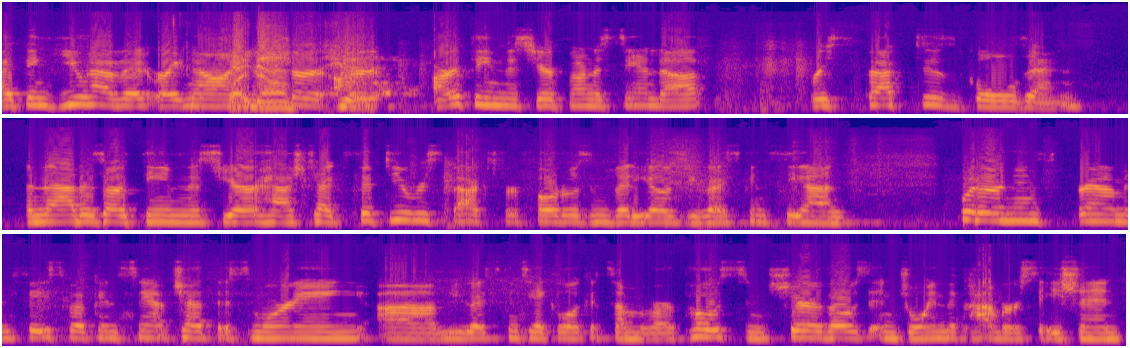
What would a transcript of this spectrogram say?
i think you have it right now right on your shirt our, our, theme this year if you want to stand up respect is golden and that is our theme this year. Hashtag 50 respects for photos and videos you guys can see on twitter and instagram and facebook and snapchat this morning. Um, you guys can take a look at some of our posts and share those and join the conversation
